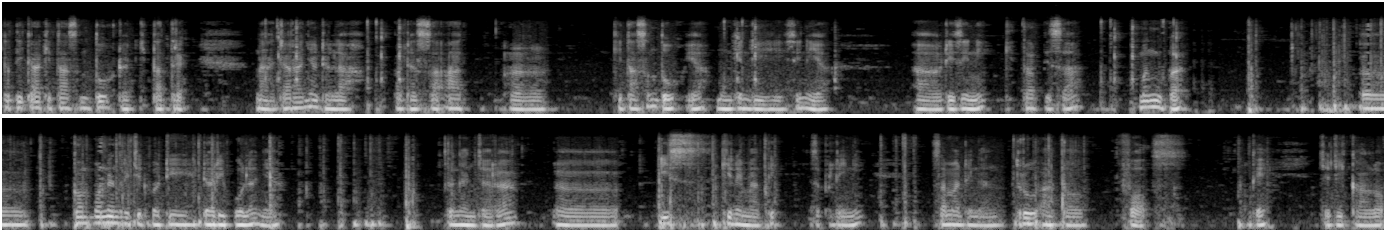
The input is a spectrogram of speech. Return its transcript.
ketika kita sentuh dan kita drag. Nah, caranya adalah pada saat uh, kita sentuh ya, mungkin di sini ya, uh, di sini kita bisa mengubah uh, komponen rigid body dari bolanya dengan cara uh, is kinematic seperti ini sama dengan true atau false. Oke jadi kalau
